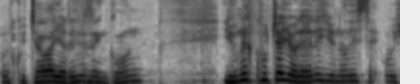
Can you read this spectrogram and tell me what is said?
Escuchaba a Yorelis Rincón. Y uno escucha a Yorelis y uno dice: Uy,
